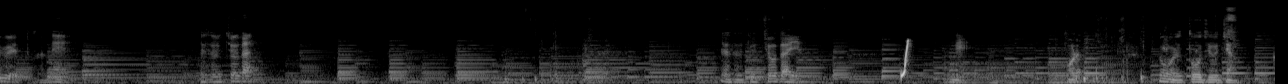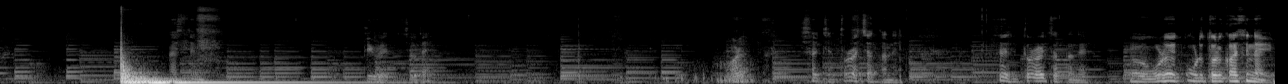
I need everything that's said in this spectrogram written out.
グレットだね。それちょうだい。いやそれちょうだいよ。ね。えあれどこで登場じゃん。何してんの？ピグレットちょうだい。あれ？シャイちゃん取られちゃったね。シャイちゃん取られちゃったね。俺俺取り返せないよ。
